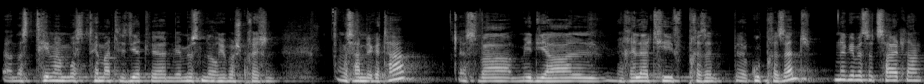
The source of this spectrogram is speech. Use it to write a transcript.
Das Thema muss thematisiert werden. Wir müssen darüber sprechen. das haben wir getan. Es war medial relativ präsent, äh, gut präsent eine gewisse Zeit lang.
